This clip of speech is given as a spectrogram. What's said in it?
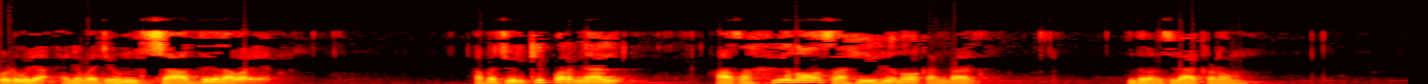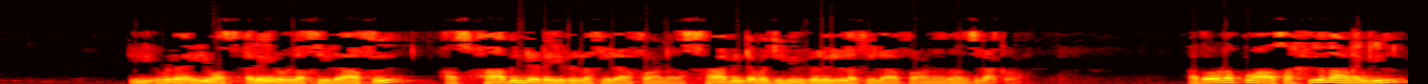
പെടൂല അതിന് വജുൻ സാദ് എന്നാ പറയാം. അപ്പൊ ചുരുക്കി പറഞ്ഞാൽ അസഹ്ന്നോ സഹീഹ്ന്നോ കണ്ടാൽ എന്ത് മനസ്സിലാക്കണം? ഈ ഇവിടെ ഈ മസലയിലുള്ള ഖിലാഫ് അസ്ഹാബിന്റെ ഇടയിലുള്ള ഖിലാഫാണ്. അസ്ഹാബിന്റെ വജഹീലുകളിലുള്ള ഖിലാഫാണ് എന്ന് മനസ്സിലാക്കണം. അതോടൊപ്പം അസഹ് എന്നാണെങ്കിൽ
